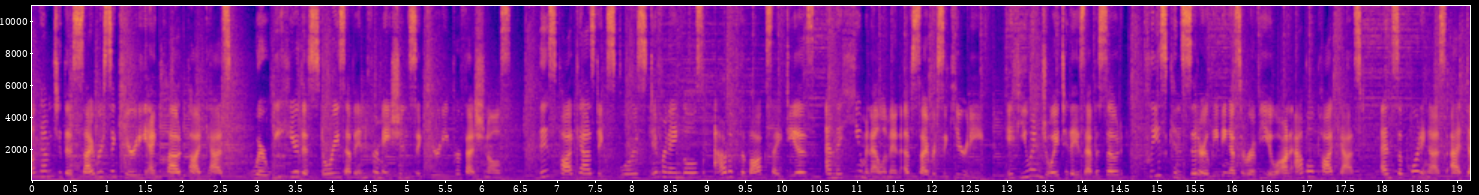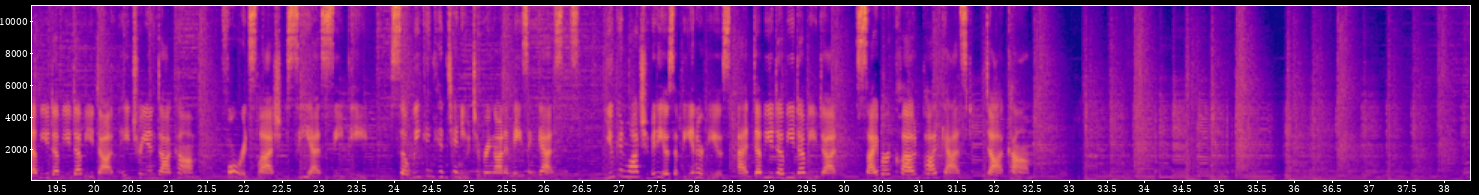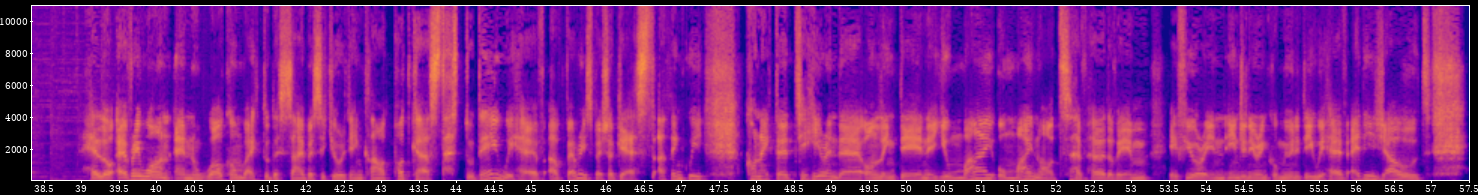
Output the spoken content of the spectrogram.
Welcome to the Cybersecurity and Cloud Podcast, where we hear the stories of information security professionals. This podcast explores different angles, out of the box ideas, and the human element of cybersecurity. If you enjoyed today's episode, please consider leaving us a review on Apple Podcast and supporting us at www.patreon.com forward slash CSCP so we can continue to bring on amazing guests. You can watch videos of the interviews at www.cybercloudpodcast.com. Hello, everyone, and welcome back to the Cybersecurity and Cloud podcast. Today, we have a very special guest. I think we connected here and there on LinkedIn. You might or might not have heard of him if you're in engineering community. We have Eddie Jaoude.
